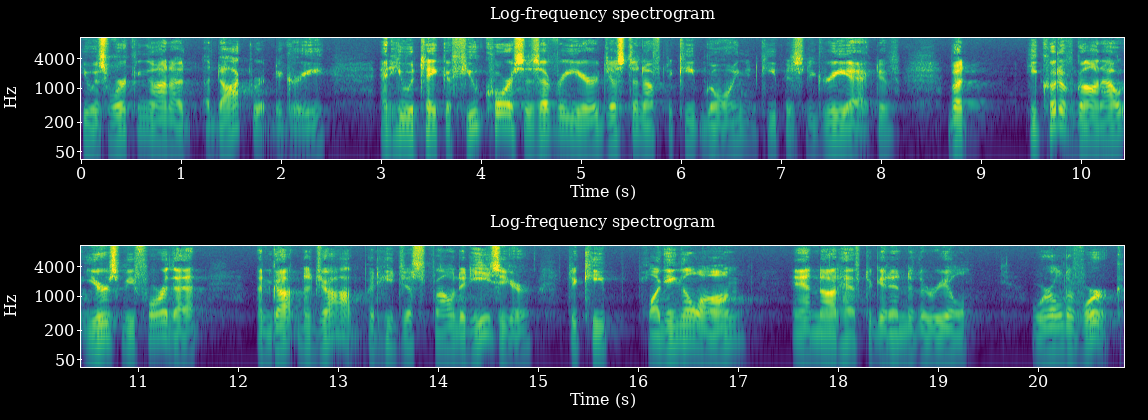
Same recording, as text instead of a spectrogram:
He was working on a, a doctorate degree, and he would take a few courses every year, just enough to keep going and keep his degree active. But he could have gone out years before that and gotten a job, but he just found it easier to keep plugging along and not have to get into the real world of work.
